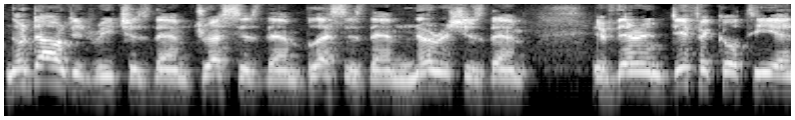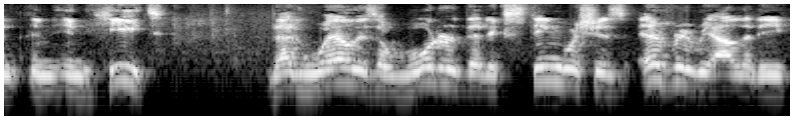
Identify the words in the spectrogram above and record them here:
No doubt it reaches them, dresses them, blesses them, nourishes them. If they're in difficulty and in heat that well is a water that extinguishes every reality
